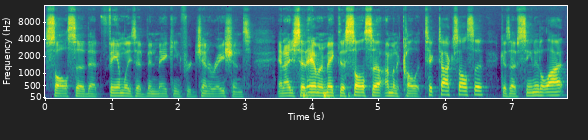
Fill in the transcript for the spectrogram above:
salsa that families had been making for generations. And I just said, hey, I'm going to make this salsa. I'm going to call it TikTok salsa because I've seen it a lot.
